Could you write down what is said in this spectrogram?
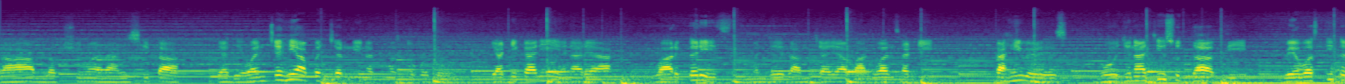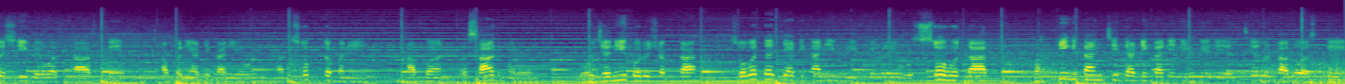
राम लक्ष्मण आणि सीता या देवांच्याही आपण चरणी नतमस्तक होतो. या ठिकाणी येणाऱ्या वारकरीच म्हणजेच आमच्या या बांधवांसाठी काही वेळेस भोजनाची सुद्धा अगदी व्यवस्थित अशी व्यवस्था असते. आपण या ठिकाणी येऊन मनसोक्तपणे आपण प्रसाद म्हणून भोजनही करू शकता. सोबतच या ठिकाणी वेगवेगळे उत्सव होतात. भक्तिगीतांची त्या ठिकाणी नेहमी रेलचेल चालू असते.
